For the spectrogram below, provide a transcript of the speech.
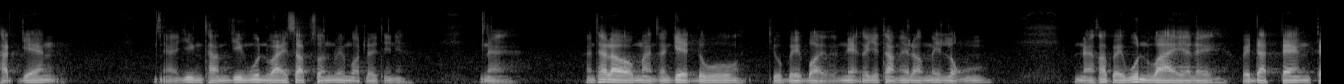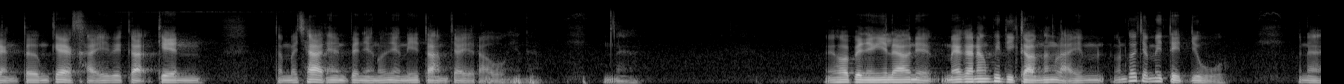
ขัดแย้งนะยิ่งทำยิ่งวุ่นวายสับสนไปหมดเลยทีนี้นะงั้นถ้าเราหมั่นสังเกตดูอยู่บ่อยๆแบบนี้ก็จะทำให้เราไม่หลงนะเข้าไปวุ่นวายอะไร ไปดัดแปลงแต่งเติมแก้ไขไปกะเกณฑ์ธรรมชาติให้มันเป็นอย่างนู้นอย่างนี้ตามใจเราอย่างนี้นะ พอเป็นอย่างนี้แล้วเนี่ยแม้กระทั่งพิธีกรรมทั้งหลายมันก็จะไม่ติดอยู่นะ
